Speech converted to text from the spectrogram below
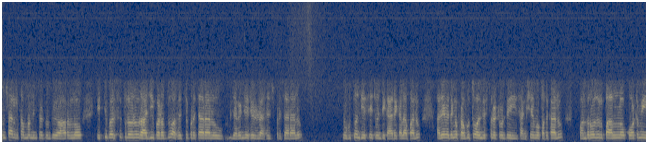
అంశాలకు సంబంధించినటువంటి వ్యవహారంలో ఎట్టి పరిస్థితుల్లోనూ రాజీ పడద్దు. అసత్య ప్రచారాలు జగన్ చేసేటువంటి అసత్య ప్రచారాలు ప్రభుత్వం చేసేటువంటి కార్యకలాపాలు అదేవిధంగా ప్రభుత్వం అందిస్తున్నటువంటి సంక్షేమ పథకాలు వంద రోజుల పాలనలో కూటమి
